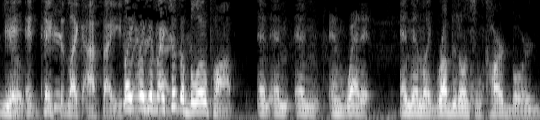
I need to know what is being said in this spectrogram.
You know, it, it tasted like acai. like like flavored if I took a blow pop and and and and wet it and then like rubbed it on some cardboard.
